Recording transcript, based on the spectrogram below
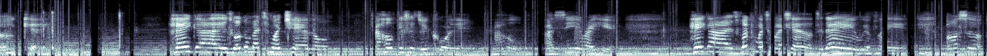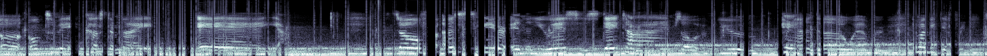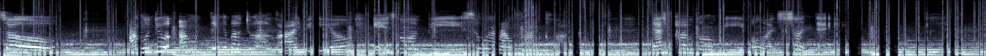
Okay. Hey guys, welcome back to my channel. I hope this is recording. I hope. I see it right here. Hey guys, welcome back to my channel. Today we're playing also uh Ultimate Custom Night. And yeah. So for us here in the US it's daytime, so if you Canada, wherever, it might be different. So I'm gonna do I'm thinking about doing a live video it's gonna be somewhere around five o'clock. That's probably gonna be on Sunday.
